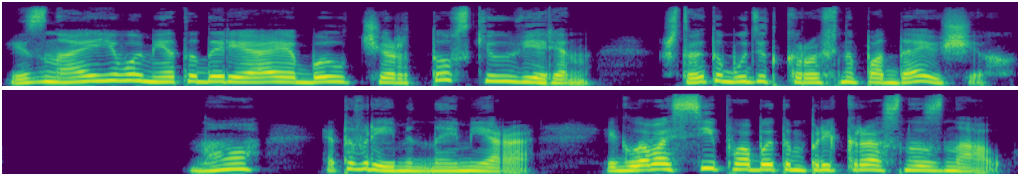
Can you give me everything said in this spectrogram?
И, зная его методы, Риая был чертовски уверен, что это будет кровь нападающих. Но это временная мера, и глава СИПа об этом прекрасно знал.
